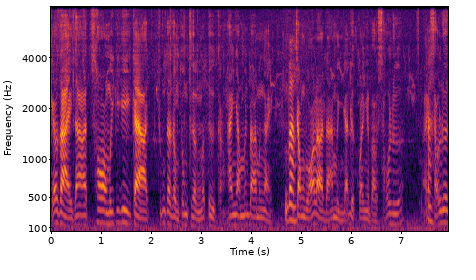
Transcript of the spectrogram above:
Kéo dài ra so với cái cây cà chúng ta trồng thông thường nó từ khoảng 25 đến 30 ngày. Vâng. Trong đó là đã mình đã được coi như vào 6 lứa Đấy, Vâng. 6 lứa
